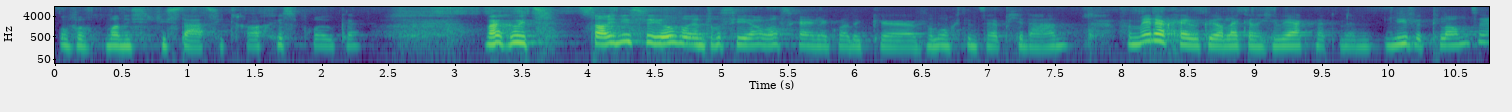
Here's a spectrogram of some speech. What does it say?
Over manifestatiekracht gesproken. Maar goed, zal je niet zo heel veel interesseren waarschijnlijk wat ik uh, vanochtend heb gedaan. Vanmiddag heb ik weer lekker gewerkt met mijn lieve klanten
